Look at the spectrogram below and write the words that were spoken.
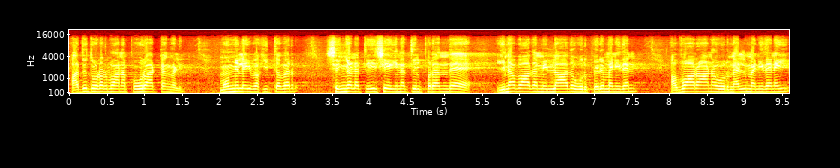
அது தொடர்பான போராட்டங்களில் முன்னிலை வகித்தவர் சிங்கள தேசிய இனத்தில் பிறந்த இனவாதம் இல்லாத ஒரு பெருமனிதன் அவ்வாறான ஒரு நல் மனிதனை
